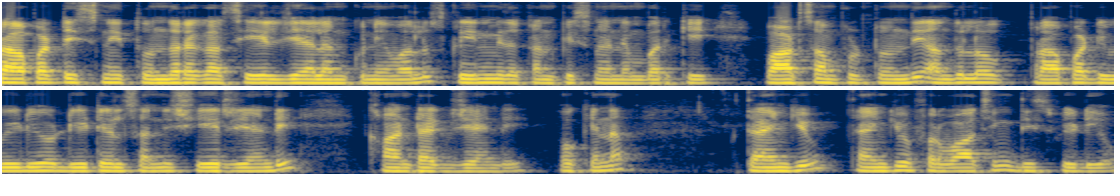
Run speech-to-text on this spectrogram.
ప్రాపర్టీస్ని తొందరగా సేల్ చేయాలనుకునే వాళ్ళు స్క్రీన్ మీద కనిపిస్తున్న నెంబర్కి వాట్సాప్ ఉంటుంది. అందులో ప్రాపర్టీ వీడియో డీటెయిల్స్ అన్ని షేర్ చేయండి కాంటాక్ట్ చేయండి. ఓకేనా? Thank you. Thank you for watching this video.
